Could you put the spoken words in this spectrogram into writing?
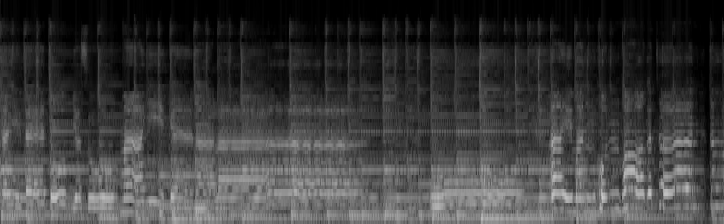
ให้แต่จบอย่าสูบมายีแก่ คนพ่อกระเทินกันโล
